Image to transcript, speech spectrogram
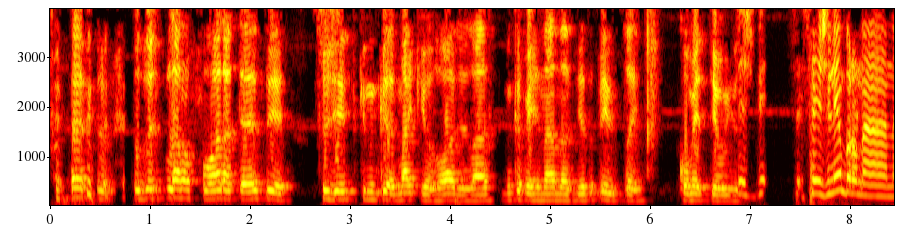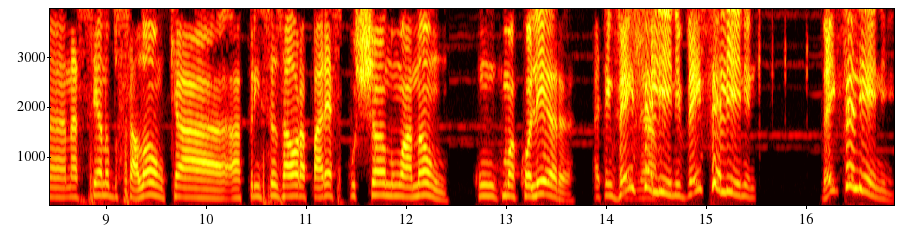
Os dois pularam fora até esse sujeito que nunca, Mike Rogers lá, que nunca fez nada na vida, fez isso aí, cometeu isso. Vocês lembram na, na, na cena do salão que a, a princesa Aura aparece puxando um anão com com uma colheira? Aí tem, vem né? Feline, vem Feline, vem Feline.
